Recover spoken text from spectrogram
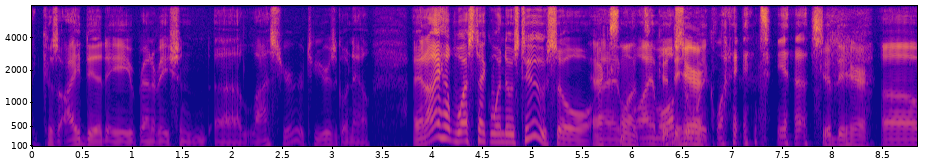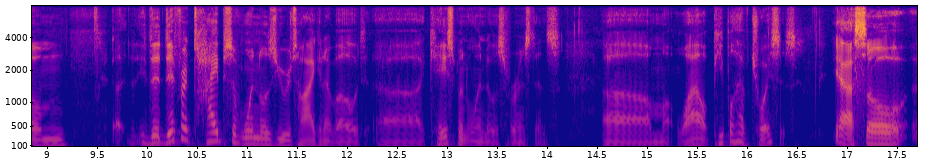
because I did a renovation uh, last year or two years ago now, and I have Westeck windows too. So I'm- Excellent. I'm, Good to also hear. a client. yes. Good to hear. Um, uh, the different types of windows you were talking about, uh, casement windows, for instance. Um, wow, people have choices. Yeah, so uh,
